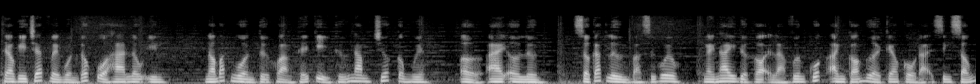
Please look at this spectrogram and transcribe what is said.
Theo ghi chép về nguồn gốc của Halloween, nó bắt nguồn từ khoảng thế kỷ thứ 5 trước công nguyên. Ở Ireland, Scotland và xứ Wales, ngày nay được gọi là Vương quốc Anh có người keo cổ đại sinh sống.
